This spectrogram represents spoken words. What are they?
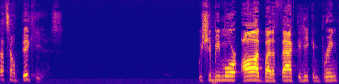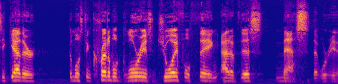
That's how big he is. We should be more awed by the fact that he can bring together the most incredible, glorious, joyful thing out of this mess that we're in.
